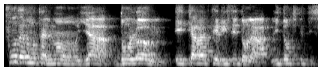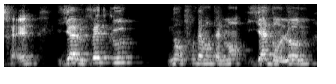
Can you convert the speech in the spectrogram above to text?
Fondamentalement, il y a dans l'homme et caractérisé dans l'identité d'Israël, il y a le fait que non, fondamentalement, il y a dans l'homme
